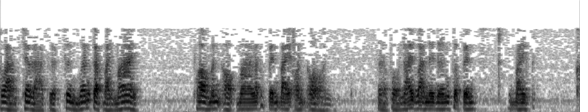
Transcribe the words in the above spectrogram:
ความชราเกิดขึ้นเหมือนกับใบไม้ พอมันออกมาแล้วก็เป็นใบอ่อนๆพอหลายวันในเดินก็เป็นใบค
